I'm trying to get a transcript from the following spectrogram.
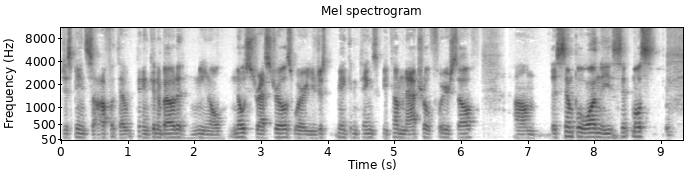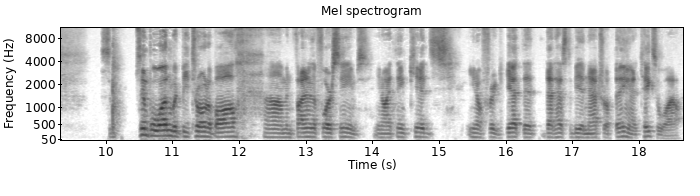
just being soft without thinking about it. You know, no stress drills where you're just making things become natural for yourself. Um, the simple one, the most simple one would be throwing a ball um, and finding the four seams. You know, I think kids, you know, forget that that has to be a natural thing and it takes a while.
